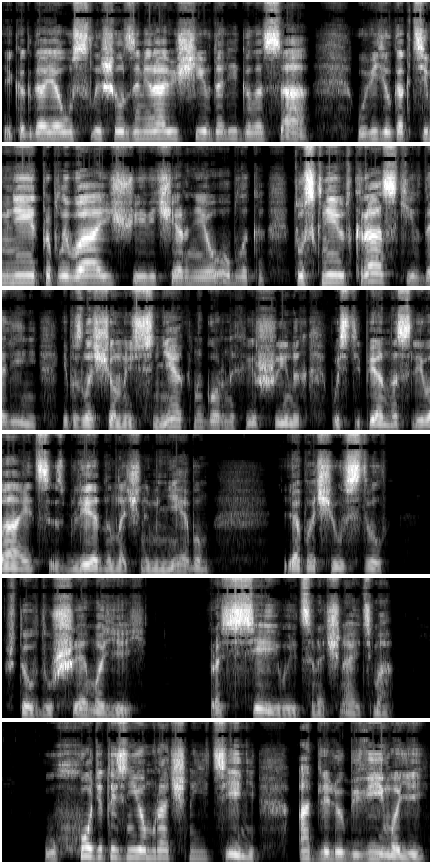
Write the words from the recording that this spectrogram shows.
И когда я услышал замирающие вдали голоса, увидел, как темнеет проплывающее вечернее облако, тускнеют краски в долине, и позлощенный снег на горных вершинах постепенно сливается с бледным ночным небом, я почувствовал, что в душе моей рассеивается ночная тьма. Уходят из нее мрачные тени, а для любви моей,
